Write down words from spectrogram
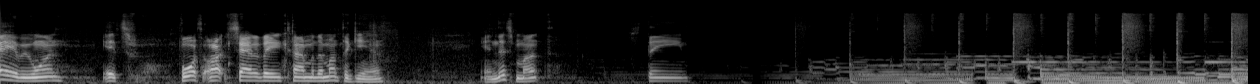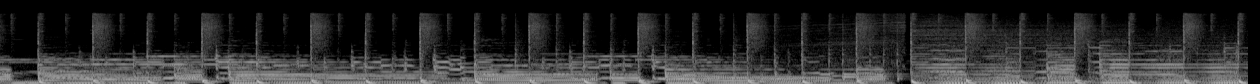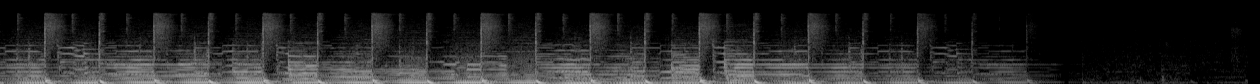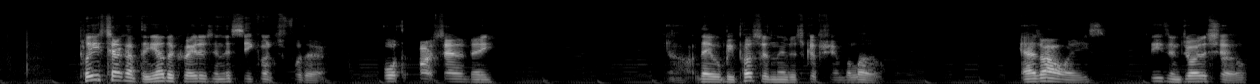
Hey everyone, it's fourth Art Saturday time of the month again. And this month, theme Please check out the other creators in this sequence for the fourth Art Saturday. Uh, they will be posted in the description below. As always, please enjoy the show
